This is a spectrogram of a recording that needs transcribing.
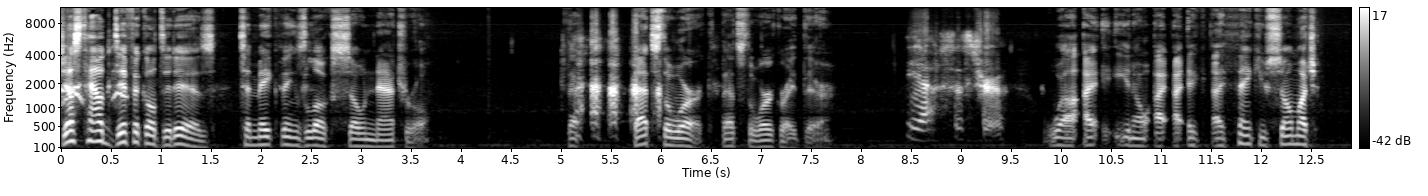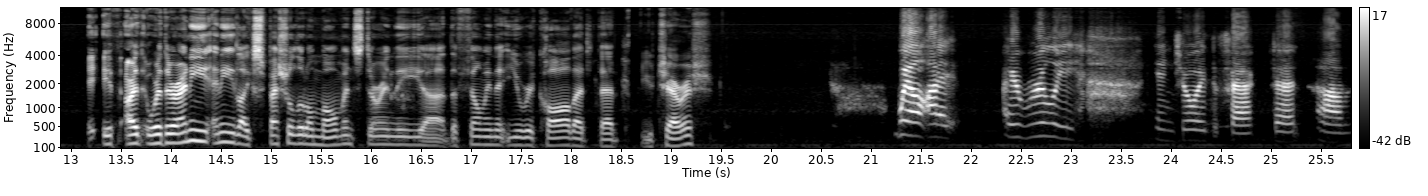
just how difficult it is to make things look so natural. That that's the work. That's the work right there. Yes, it's true. Well, I you know I I, I thank you so much. If are were there any any like special little moments during the uh, the filming that you recall that that you cherish? Well, I I really enjoyed the fact that um,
